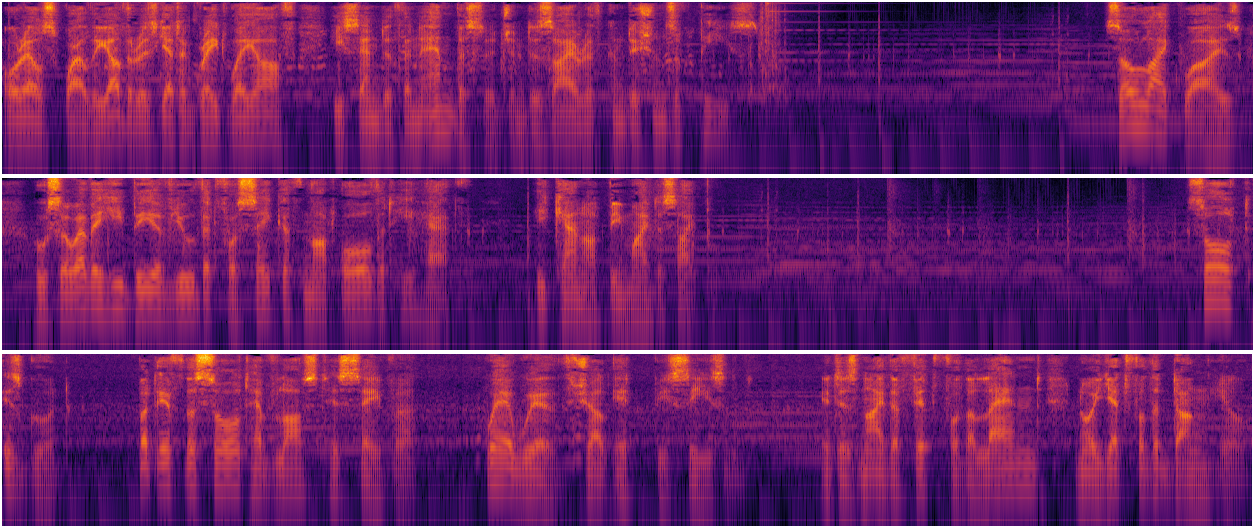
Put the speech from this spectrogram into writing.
Or else, while the other is yet a great way off, he sendeth an embassage, and desireth conditions of peace. So likewise, whosoever he be of you that forsaketh not all that he hath, he cannot be my disciple. Salt is good, but if the salt have lost his savour, wherewith shall it be seasoned? It is neither fit for the land, nor yet for the dunghill,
